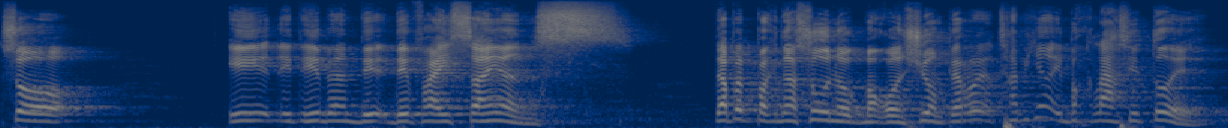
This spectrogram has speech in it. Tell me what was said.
So, it, it even de- defies science. Dapat pag nasunog, ma-consume. Pero sabi niya, ibang klase ito eh.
